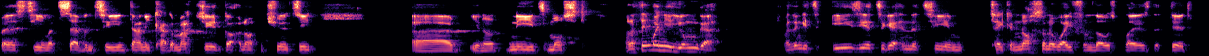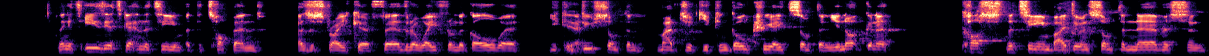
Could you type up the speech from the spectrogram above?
first team at 17. Danny Cadamarteri had got an opportunity. Uh, you know, needs must. And I think when you're younger, I think it's easier to get in the team, taking nothing away from those players that did. I think it's easier to get in the team at the top end as a striker, further away from the goal where you can yeah. do something magic. You can go create something. You're not going to cost the team by doing something nervous and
